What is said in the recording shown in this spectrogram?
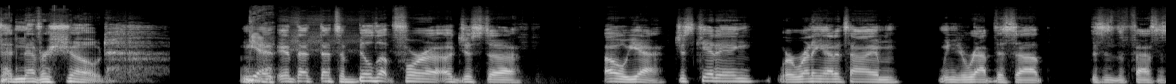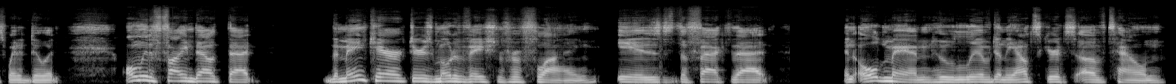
that never showed. Yeah. It- it- that that's a build up for a, a just uh oh yeah, just kidding. We're running out of time. We need to wrap this up. This is the fastest way to do it. Only to find out that the main character's motivation for flying is the fact that an old man who lived in the outskirts of town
